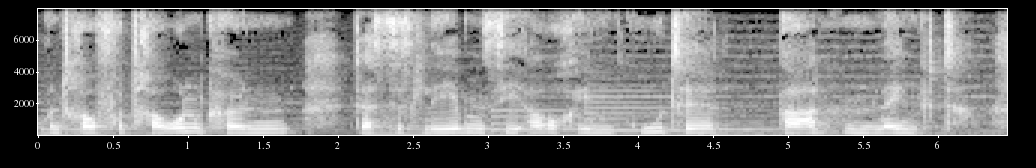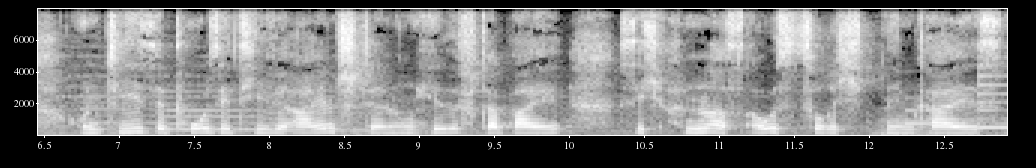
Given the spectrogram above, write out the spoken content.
und darauf vertrauen können, dass das Leben sie auch in gute Bahnen lenkt. Und diese positive Einstellung hilft dabei, sich anders auszurichten im Geist.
